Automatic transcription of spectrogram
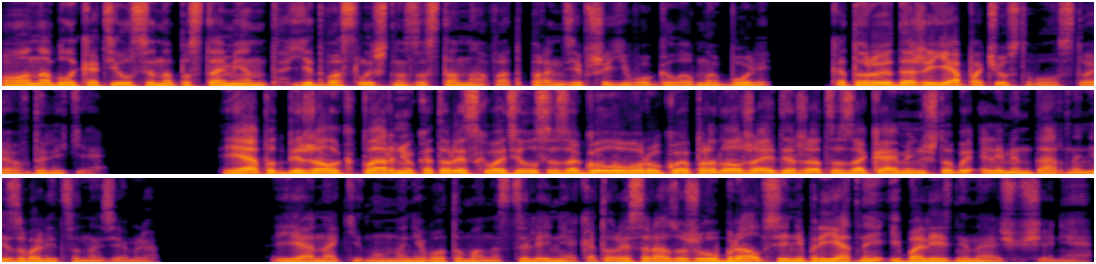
Он облокотился на постамент, едва слышно застонав от пронзившей его головной боли, которую даже я почувствовал, стоя вдалеке. Я подбежал к парню, который схватился за голову рукой, продолжая держаться за камень, чтобы элементарно не завалиться на землю. Я накинул на него туман исцеления, который сразу же убрал все неприятные и болезненные ощущения.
